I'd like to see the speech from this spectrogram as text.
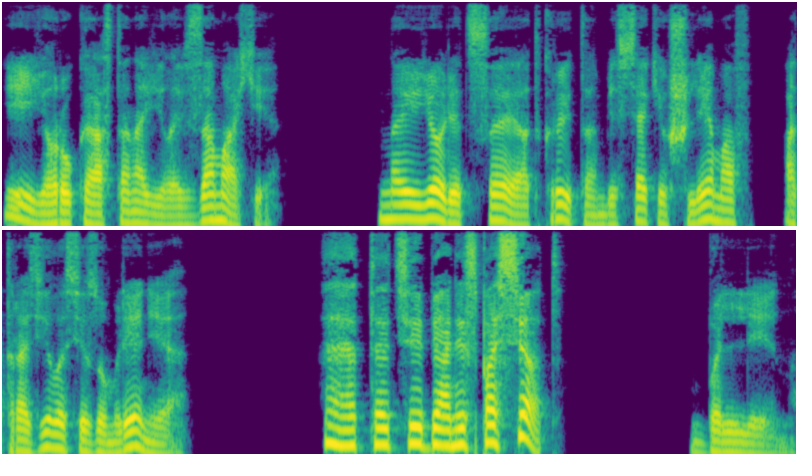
и ее рука остановилась в замахе. На ее лице, открытом, без всяких шлемов, отразилось изумление. «Это тебя не спасет!» Блин,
